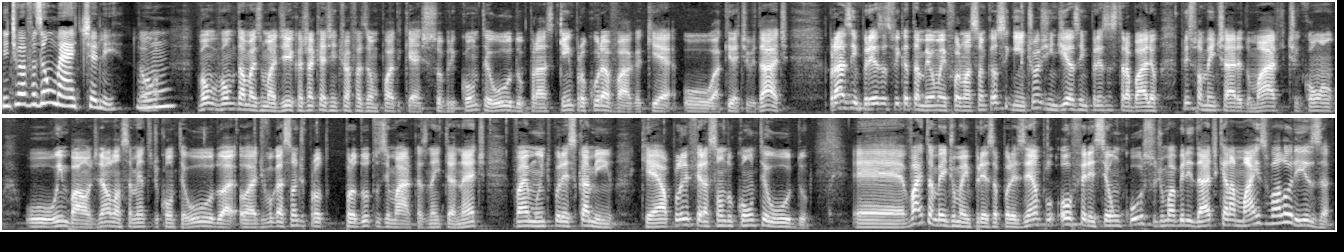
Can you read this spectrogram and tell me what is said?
A gente vai fazer um match ali. Então, vamos, vamos, vamos dar mais uma dica, já que a gente vai fazer um podcast sobre conteúdo para quem procura vaga, que é o, a criatividade. Para as empresas fica também uma informação que é o seguinte: hoje em dia as empresas trabalham, principalmente a área do marketing, com o inbound, né, o lançamento de conteúdo, a, a divulgação de pro, produtos e marcas na internet, vai muito por esse caminho, que é a proliferação do conteúdo. É, vai também de uma empresa, por exemplo, oferecer um curso de uma habilidade que ela mais valoriza.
